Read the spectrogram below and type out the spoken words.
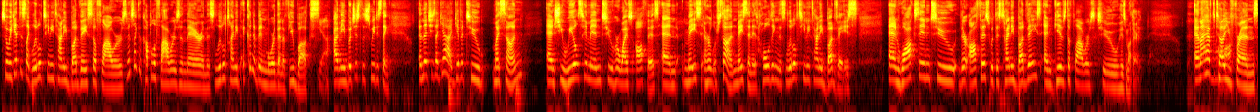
So we get this like little teeny tiny bud vase of flowers, and it's like a couple of flowers in there, and this little tiny. It couldn't have been more than a few bucks. Yeah. I mean, but just the sweetest thing. And then she's like, "Yeah, I give it to my son." And she wheels him into her wife's office, and Mason, her son Mason, is holding this little teeny tiny bud vase, and walks into their office with this tiny bud vase and gives the flowers to his mother. And I have to tell you, friends,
